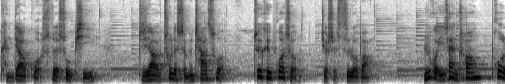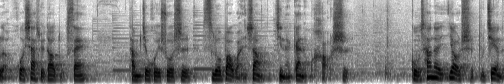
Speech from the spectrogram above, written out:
啃掉果树的树皮。只要出了什么差错，罪魁祸首就是斯洛鲍。如果一扇窗破了或下水道堵塞，他们就会说是斯洛鲍晚上进来干的好事。谷仓的钥匙不见了，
